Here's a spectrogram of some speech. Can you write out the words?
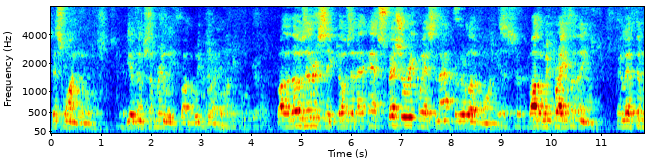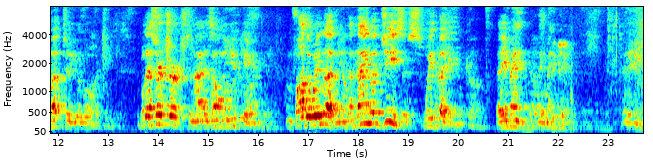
Jesus. this Wanda, Lord. Yes, Give them some relief, Father, we pray. body, Lord God. Father, those that are sick, those that have asked special requests tonight for their loved ones. Father, we pray for them. We lift them up to you, Lord. Bless our church tonight as only you can. And Father, we love you. In the name of Jesus, we beg. You come. Amen. Amen. Amen.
